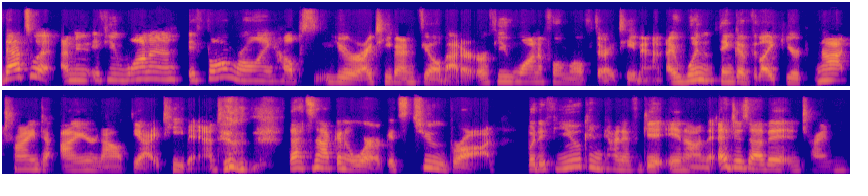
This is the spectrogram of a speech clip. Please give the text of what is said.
that's what I mean. If you want to, if foam rolling helps your IT band feel better, or if you want to foam roll with their IT band, I wouldn't think of like you're not trying to iron out the IT band. that's not going to work. It's too broad. But if you can kind of get in on the edges of it and try and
